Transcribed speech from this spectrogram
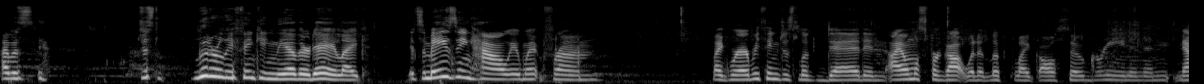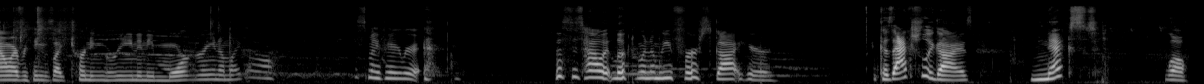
I was just literally thinking the other day, like it's amazing how it went from like where everything just looked dead and I almost forgot what it looked like all so green and then now everything's like turning green and even more green. I'm like, oh, this is my favorite. This is how it looked when we first got here. Because actually, guys, next, well,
